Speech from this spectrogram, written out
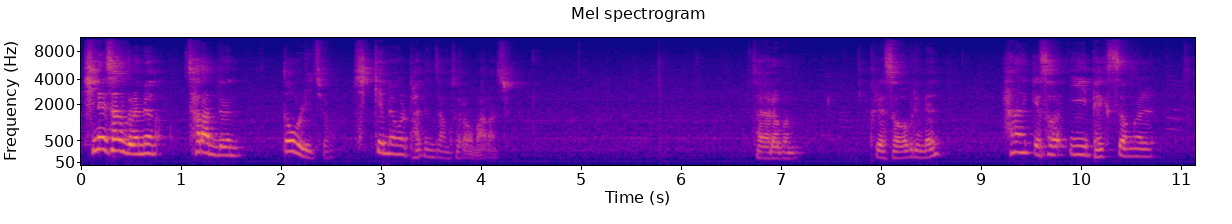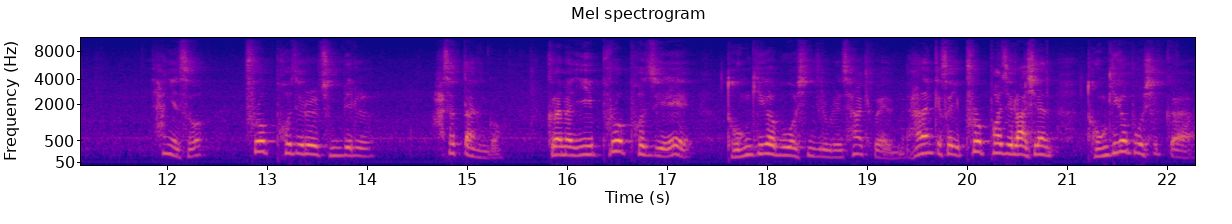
신의 산 그러면 사람들은 떠올리죠. 십계명을 받은 장소라고 말하죠. 자, 여러분. 그래서 우리는 하나님께서 이 백성을 향해서 프로포즈를 준비를 하셨다는 거. 그러면 이 프로포즈의 동기가 무엇인지를 우리 생각해 봐야 됩니다. 하나님께서 이 프로포즈를 하시는 동기가 무엇일까?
